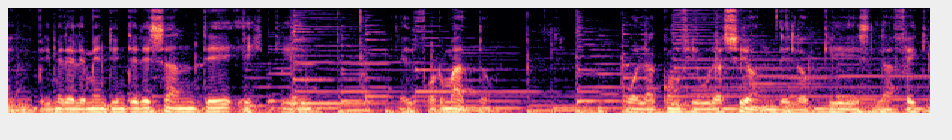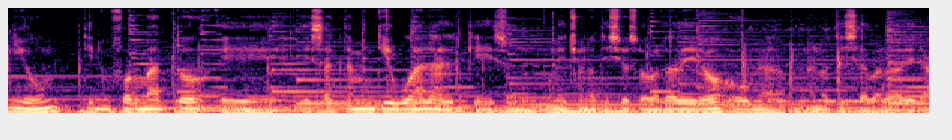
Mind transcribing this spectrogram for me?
el primer elemento interesante es que el formato o la configuración de lo que es la fake news tiene un formato eh, exactamente igual al que es un, hecho noticioso verdadero o una, noticia verdadera.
